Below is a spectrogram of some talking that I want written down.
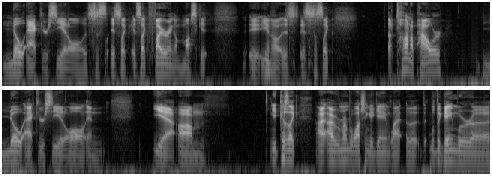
no accuracy at all. It's just it's like it's like firing a musket. It, you know, it's it's just like a ton of power, no accuracy at all, and yeah, um, because like I, I remember watching a game, uh, well, the game where uh,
